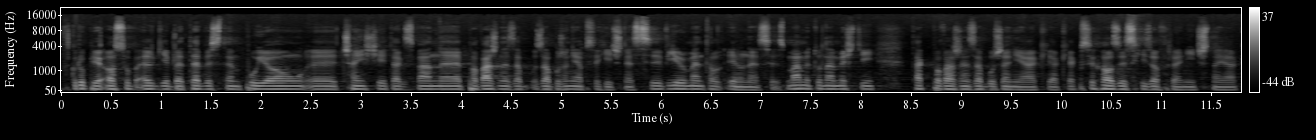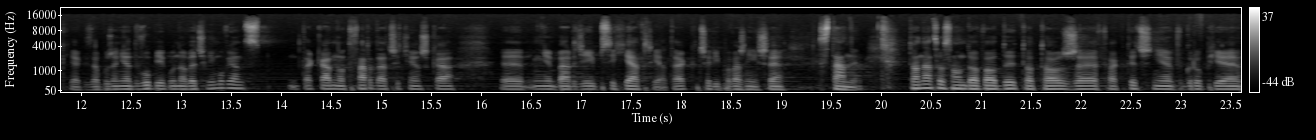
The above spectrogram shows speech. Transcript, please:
w grupie osób LGBT występują y, częściej tak zwane poważne zaburzenia psychiczne, severe mental illnesses. Mamy tu na myśli tak poważne zaburzenia jak, jak, jak psychozy schizofreniczne, jak, jak zaburzenia dwubiegunowe, czyli mówiąc taka no, twarda czy ciężka bardziej psychiatria, tak? czyli poważniejsze stany. To, na co są dowody, to to, że faktycznie w grupie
